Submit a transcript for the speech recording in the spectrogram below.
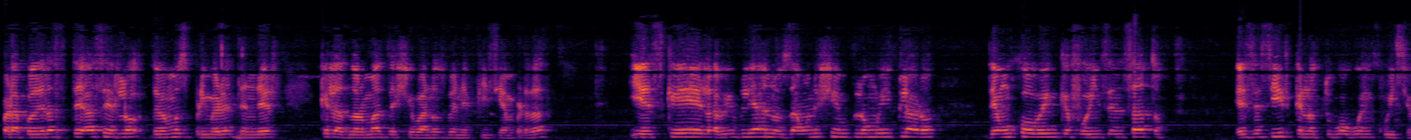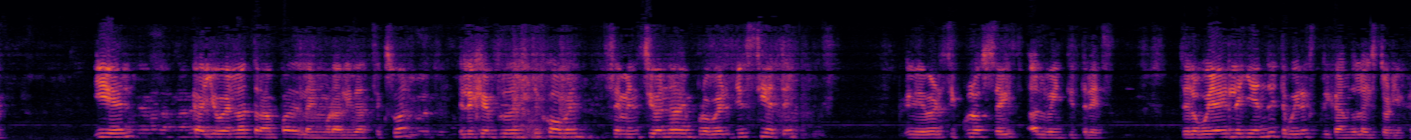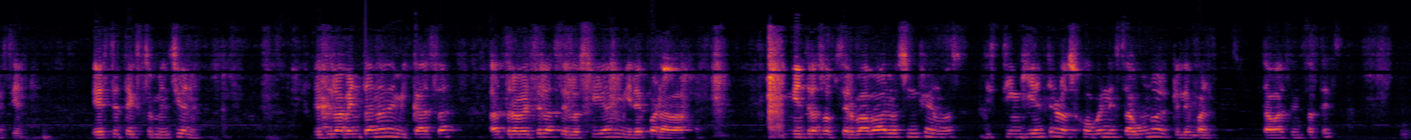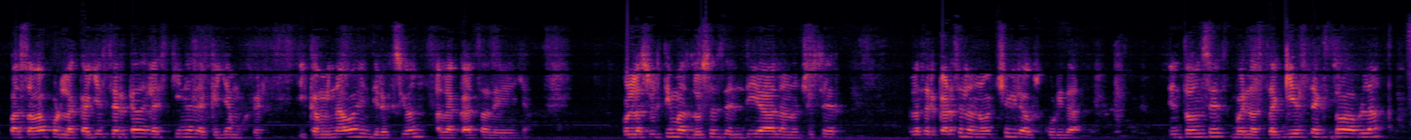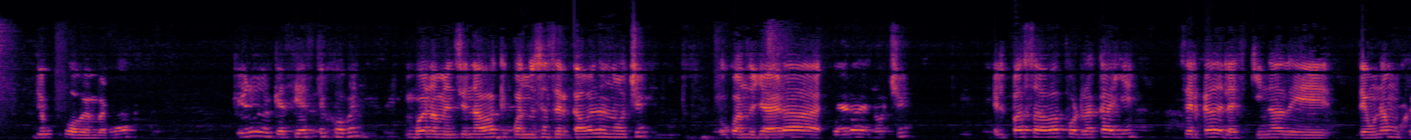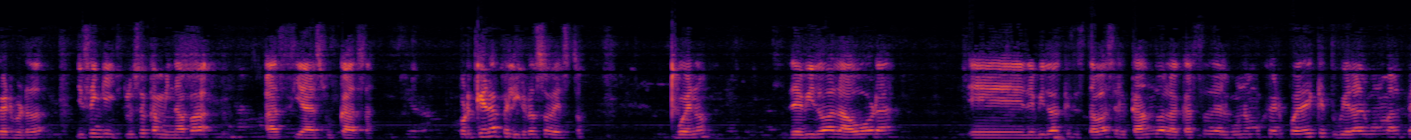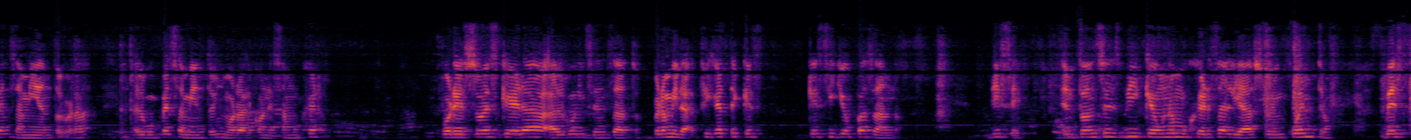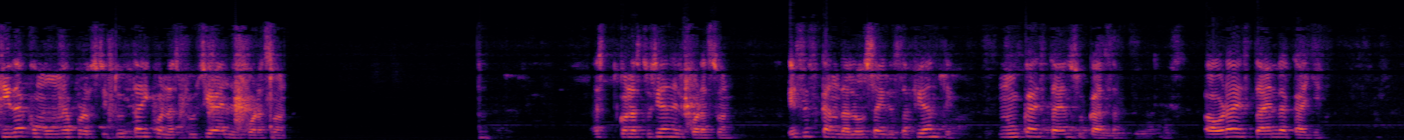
para poder hacerlo, debemos primero entender que las normas de Jehová nos benefician, ¿verdad? Y es que la Biblia nos da un ejemplo muy claro de un joven que fue insensato, es decir, que no tuvo buen juicio. Y él cayó en la trampa de la inmoralidad sexual. El ejemplo de este joven se menciona en Proverbios 7, eh, versículos 6 al 23. Te lo voy a ir leyendo y te voy a ir explicando la historia, Jaciel. Este texto menciona, desde la ventana de mi casa, a través de la celosía, miré para abajo. Y mientras observaba a los ingenuos, distinguí entre los jóvenes a uno al que le faltaba sensatez. Pasaba por la calle cerca de la esquina de aquella mujer y caminaba en dirección a la casa de ella. Con las últimas luces del día al anochecer, al acercarse la noche y la oscuridad. Entonces, bueno, hasta aquí el texto habla de un joven, ¿verdad? ¿Qué era lo que hacía este joven? Bueno, mencionaba que cuando se acercaba la noche, o cuando ya era, ya era de noche, él pasaba por la calle cerca de la esquina de, de una mujer, ¿verdad? Dicen que incluso caminaba hacia su casa. ¿Por qué era peligroso esto? Bueno, debido a la hora, eh, debido a que se estaba acercando a la casa de alguna mujer, puede que tuviera algún mal pensamiento, ¿verdad? Algún pensamiento inmoral con esa mujer. Por eso es que era algo insensato. Pero mira, fíjate que, que siguió pasando. Dice, entonces vi que una mujer salía a su encuentro, vestida como una prostituta y con astucia en el corazón. Con astucia en el corazón. Es escandalosa y desafiante Nunca está en su casa. Ahora está en la calle.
